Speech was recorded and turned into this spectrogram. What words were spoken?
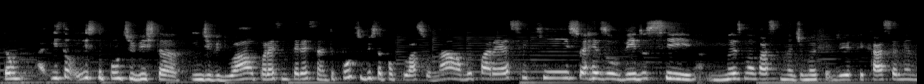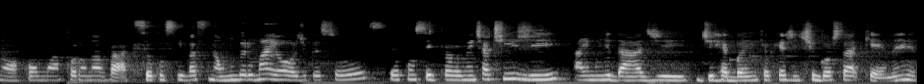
Então, isso, isso do ponto de vista individual parece interessante. Do ponto de vista populacional, me parece que isso é resolvido se mesmo a vacina de, uma, de eficácia eficácia menor, como a Coronavac, se eu conseguir vacinar um número maior de pessoas, eu consigo provavelmente atingir a imunidade de rebanho, que é o que a gente gosta, quer, né?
